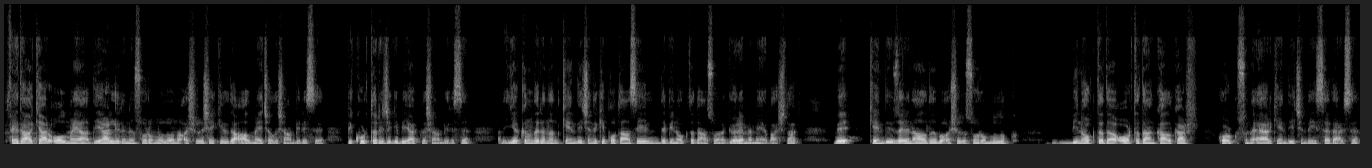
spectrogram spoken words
fedakar olmaya, diğerlerinin sorumluluğunu aşırı şekilde almaya çalışan birisi, bir kurtarıcı gibi yaklaşan birisi hani yakınlarının kendi içindeki potansiyelini de bir noktadan sonra görememeye başlar ve kendi üzerine aldığı bu aşırı sorumluluk bir noktada ortadan kalkar korkusunu eğer kendi içinde hissederse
